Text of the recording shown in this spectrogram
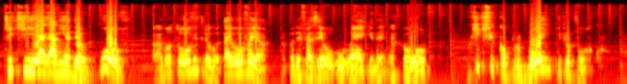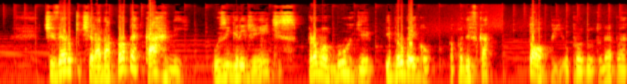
O que, que a galinha deu? O ovo. Ela botou ovo e entregou. Tá aí o ovo aí, ó, para poder fazer o, o egg, né? O ovo. O que, que ficou pro boi e pro porco? Tiveram que tirar da própria carne os ingredientes para um hambúrguer e para o bacon, para poder ficar top o produto, né? Para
